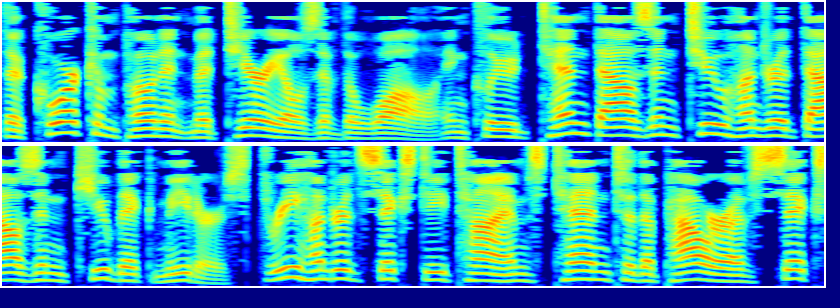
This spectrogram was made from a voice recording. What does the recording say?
The core component materials of the wall include 10,000 200,000 cubic meters 360 times 10 to the power of 6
